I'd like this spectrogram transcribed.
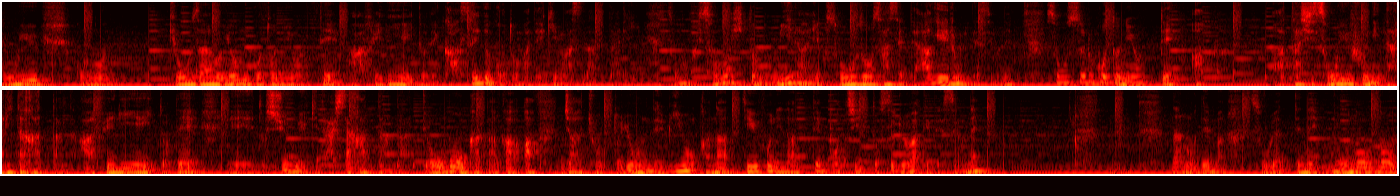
そういうこの教材を読むことによってアフィリエイトで稼ぐことができますだったりそのその人の未来を想像させてあげるんですよねそうすることによってあ私そういう風になりたかったんだアフィリエイトで、えーと、収益出したかったんだって思う方があじゃあちょっと読んでみようかなっていう風になってポチッとするわけですよね。なので、まあ、そうやってねものの、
